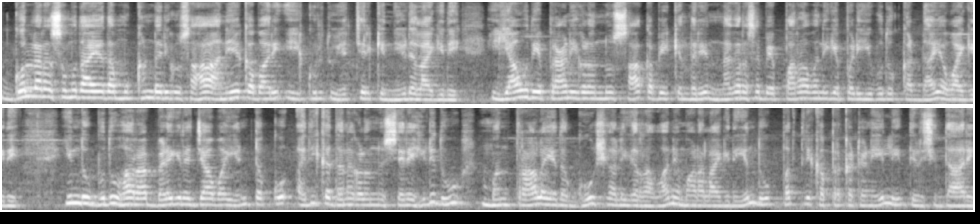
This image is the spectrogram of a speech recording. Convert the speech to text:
ಗೊಲ್ಲರ ಸಮುದಾಯದ ಮುಖಂಡರಿಗೂ ಸಹ ಅನೇಕ ಬಾರಿ ಈ ಕುರಿತು ಎಚ್ಚರಿಕೆ ನೀಡಲಾಗಿದೆ. ಯಾವುದೇ ಪ್ರಾಣಿಗಳನ್ನು ಸಾಕಬೇಕೆಂದರೆ ನಗರಸಭೆ ಪರವಾನಗಿ ಪಡೆಯುವುದು ಕಡ್ಡಾಯವಾಗಿದೆ. ಇಂದು ಬುಧವಾರ ಬೆಳಗಿನ ಜಾವ ಎಂಟಕ್ಕೂ ಅಧಿಕ ದನಗಳನ್ನು ಸೆರೆ ಹಿಡಿದು ಮಂತ್ರಾಲಯದ ಗೋಶಾಲೆಗೆ ರವಾನೆ ಮಾಡಲಾಗಿದೆ ಎಂದು ಪತ್ರಿಕಾ ಪ್ರಕಟಣೆಯಲ್ಲಿ ತಿಳಿಸಿದ್ದಾರೆ.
